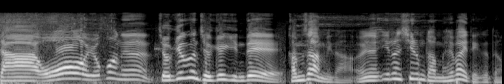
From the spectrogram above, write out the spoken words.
자, 오, 요거는 저격은 저격인데 감사합니다. 왜냐면 이런 실험도 한번 해봐야 되거든.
